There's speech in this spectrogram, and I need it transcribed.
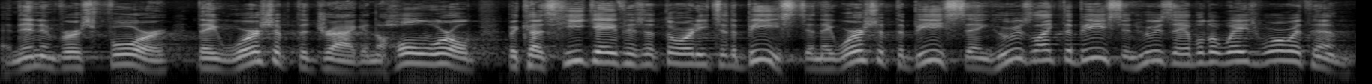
And then in verse 4, they worship the dragon, the whole world, because he gave his authority to the beast. And they worship the beast, saying, Who is like the beast and who is able to wage war with him?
